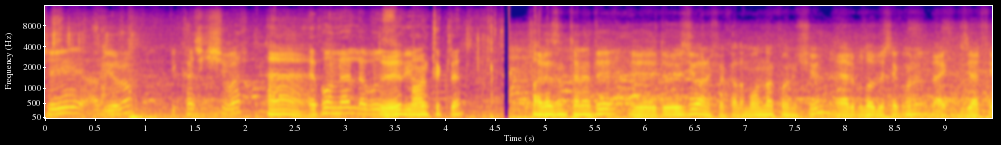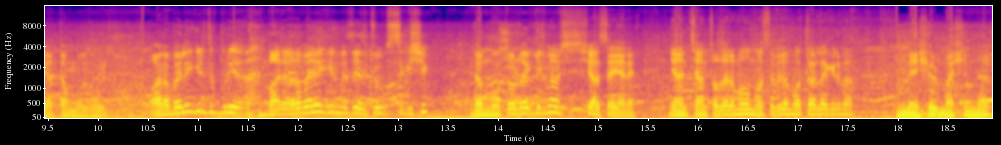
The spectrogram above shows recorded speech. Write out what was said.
Şeyi arıyorum. Birkaç kişi var. Ha. Hep onlarla Evet, bozduruyorum. mantıklı. Faraz'ın tanıdığı e, dövizci varmış bakalım. Onunla konuşuyor. Eğer bulabilirsek onu belki güzel fiyattan bozdururuz. Arabayla girdik buraya. Bari arabayla girmeseydik çok sıkışık. Ben motorla girmem şahsen yani. Yan çantalarım olmasa bile motorla girmem. Meşhur maşinler,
